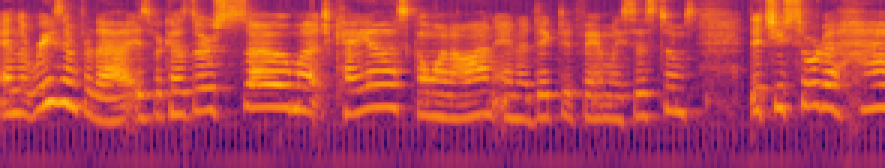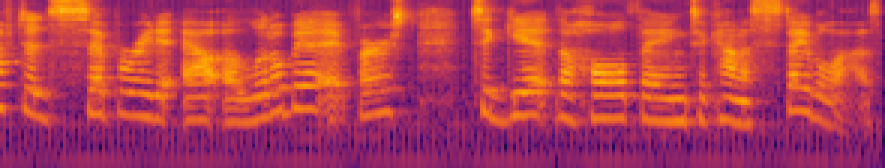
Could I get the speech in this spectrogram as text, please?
And the reason for that is because there's so much chaos going on in addicted family systems that you sort of have to separate it out a little bit at first to get the whole thing to kind of stabilize.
